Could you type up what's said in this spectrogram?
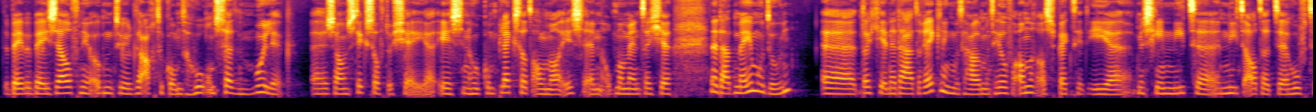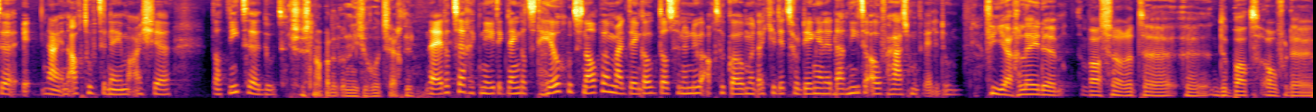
de BBB zelf nu ook natuurlijk erachter komt hoe ontzettend moeilijk uh, zo'n stikstofdossier is en hoe complex dat allemaal is. En op het moment dat je inderdaad mee moet doen, uh, dat je inderdaad rekening moet houden met heel veel andere aspecten die je misschien niet, niet altijd hoeft te, nou, in acht hoeft te nemen als je dat niet uh, doet. Ze snappen het nog niet zo goed, zegt u? Nee, dat zeg ik niet. Ik denk dat ze het heel goed snappen. Maar ik denk ook dat ze er nu achter komen dat je dit soort dingen inderdaad niet te overhaast moet willen doen. Vier jaar geleden was er het uh, debat over de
